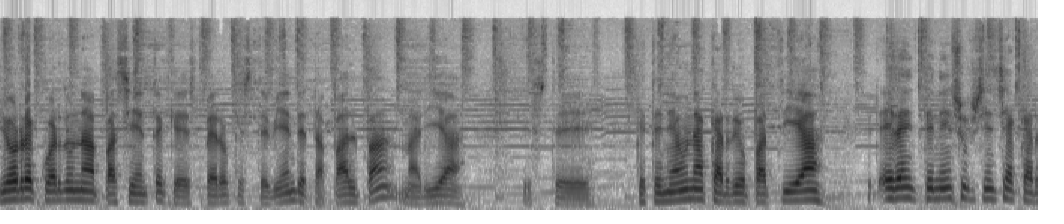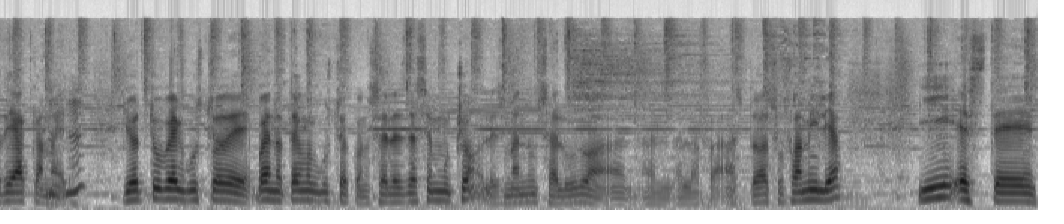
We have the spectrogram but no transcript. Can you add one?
Yo recuerdo una paciente que espero que esté bien, de Tapalpa, María, este, que tenía una cardiopatía era, tenía insuficiencia cardíaca, Mayra. Yo tuve el gusto de, bueno, tengo el gusto de conocerles desde hace mucho, les mando un saludo a, toda su familia. Y este,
